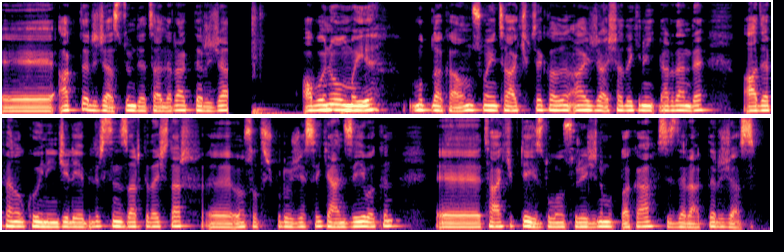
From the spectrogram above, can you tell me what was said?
E, aktaracağız tüm detayları aktaracağız. Abone olmayı mutlaka unutmayın takipte kalın. Ayrıca aşağıdaki linklerden de AD Panel Coin'i inceleyebilirsiniz arkadaşlar. Ee, ön satış projesi kendinize iyi bakın. Ee, takipteyiz. Duvan sürecini mutlaka sizlere aktaracağız.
